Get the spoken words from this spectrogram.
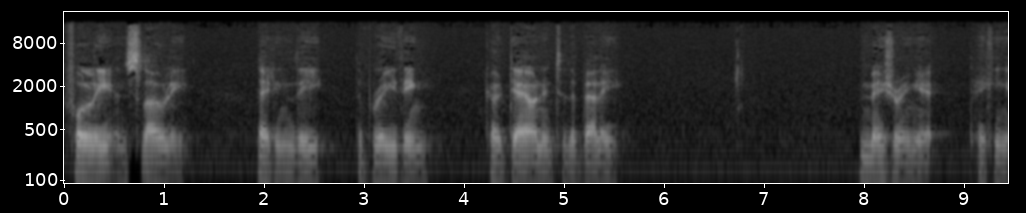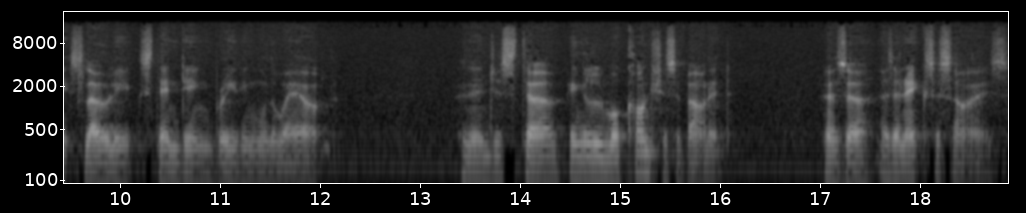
fully and slowly, letting the, the breathing go down into the belly, measuring it, taking it slowly, extending, breathing all the way out. And then just uh, being a little more conscious about it as, a, as an exercise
